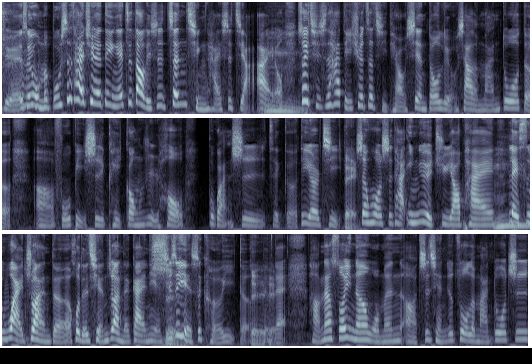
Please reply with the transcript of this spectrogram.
觉，所以我们不是太确定，哎、欸，这到底是真情还是假爱哦？嗯、所以其实他的确这几条线都留下了蛮多的呃伏笔，是可以供日后。不管是这个第二季，对，甚或是他音乐剧要拍类似外传的、嗯、或者前传的概念，是其实也是可以的，对对对，对不对？好，那所以呢，我们呃之前就做了蛮多支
